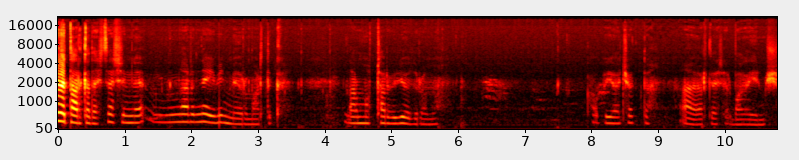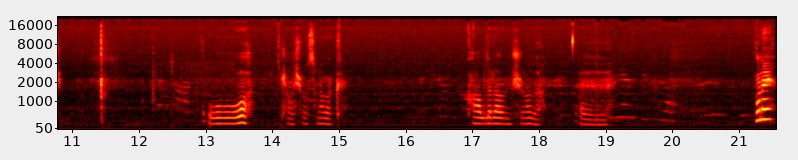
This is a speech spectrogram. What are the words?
Evet arkadaşlar şimdi bunlar ne bilmiyorum artık. Bunlar muhtar biliyordur ama. Kapıyı açak da. Ha arkadaşlar baga girmiş. Oo çalışmasına bak. Kaldıralım şunu da. Ee, bu ne?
